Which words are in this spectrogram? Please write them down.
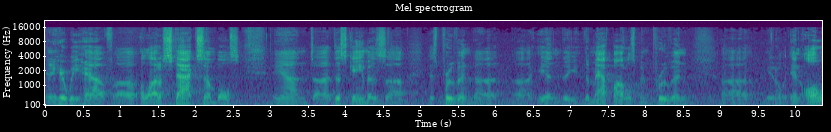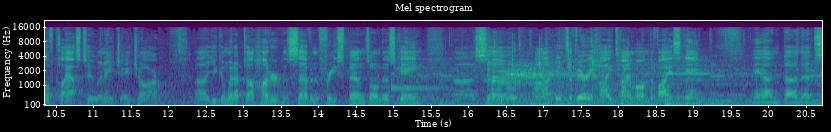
And here we have uh, a lot of stack symbols. And uh, this game is, uh, has proven in the, the math model has been proven you know, in all of class two and HHR. you can win up to 107 free spins on this game. so it's a very high time on device game. And that's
